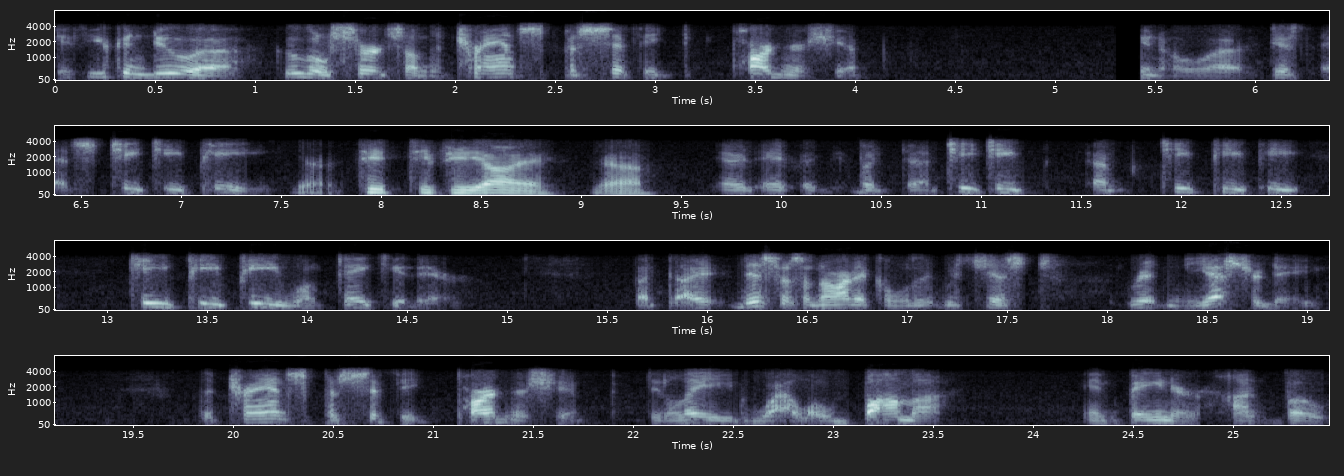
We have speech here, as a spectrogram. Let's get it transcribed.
if you can do a Google search on the Trans-Pacific Partnership, you know, uh, just that's TTP. Yeah, TTPI. Yeah. It, it, but uh, TT, uh, TPP, TPP will take you there. But I, this was an article that was just written yesterday the Trans Pacific Partnership delayed while Obama and Boehner hunt votes.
